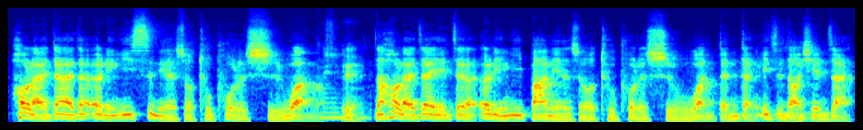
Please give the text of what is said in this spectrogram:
后来大概在二零一四年的时候突破了十万嘛。对。那后来在这个二零一八年的时候突破了十五万等等，一直到现在。嗯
